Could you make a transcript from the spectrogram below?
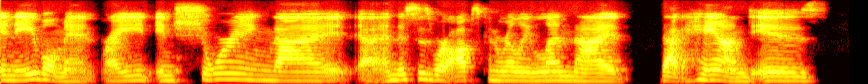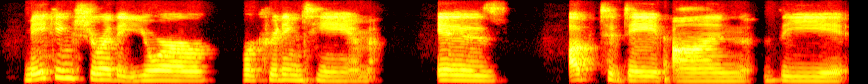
enablement, right? Ensuring that, and this is where ops can really lend that that hand is making sure that your recruiting team is up to date on the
